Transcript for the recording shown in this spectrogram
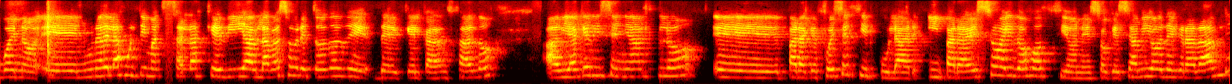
bueno, en una de las últimas charlas que di hablaba sobre todo de, de que el calzado había que diseñarlo eh, para que fuese circular y para eso hay dos opciones, o que sea biodegradable,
